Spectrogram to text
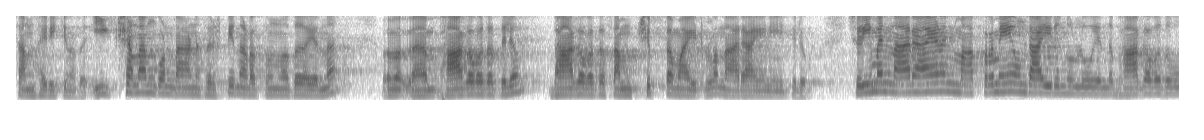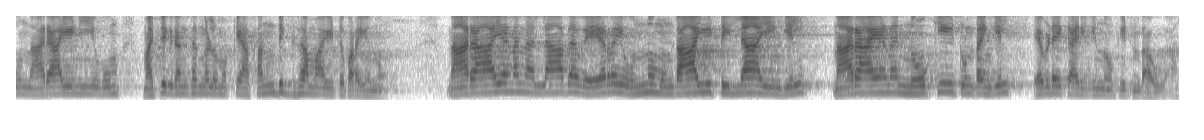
സംഹരിക്കുന്നത്. ഈ ക്ഷണം കൊണ്ടാണ് സൃഷ്ടി നടത്തുന്നത് എന്ന് ഭാഗവതത്തിലും ഭാഗവത സംക്ഷിപ്തമായിട്ടുള്ള നാരായണീയത്തിലും. ശ്രീമൻ നാരായണൻ മാത്രമേ ഉണ്ടായിരുന്നുള്ളൂ എന്ന് ഭാഗവതവും നാരായണീയവും മറ്റ് ഗ്രന്ഥങ്ങളുമൊക്കെ അസന്ദിഗ്ധമായിട്ട് പറയുന്നു. നാരായണനല്ലാതെ വേറെ ഒന്നും ഉണ്ടായിട്ടില്ല എങ്കിൽ നാരായണൻ നോക്കിയിട്ടുണ്ടെങ്കിൽ എവിടേക്കായിരിക്കും നോക്കിയിട്ടുണ്ടാവുക?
